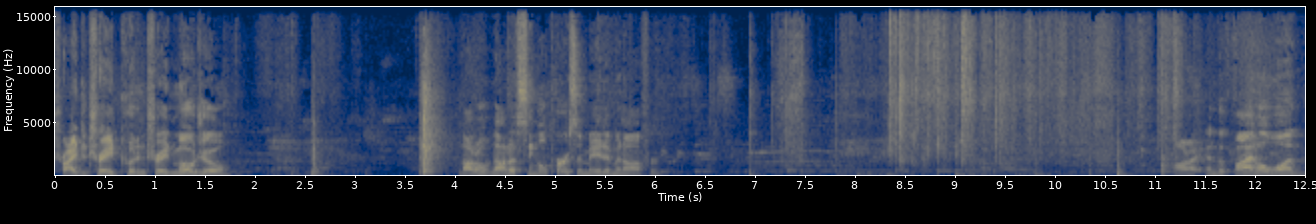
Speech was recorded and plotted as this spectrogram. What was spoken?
Tried to trade, couldn't trade Mojo. Not a, not a single person made him an offer. All right, and the final one.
